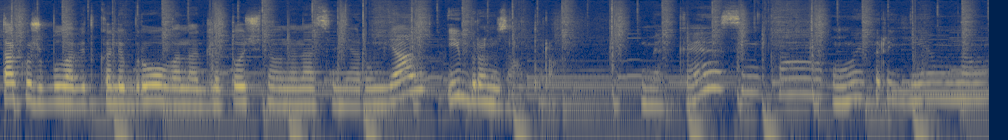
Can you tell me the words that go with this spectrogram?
також була відкалібрована для точного нанесення рум'ян і бронзатора. М'якесенька, ой, приємна.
